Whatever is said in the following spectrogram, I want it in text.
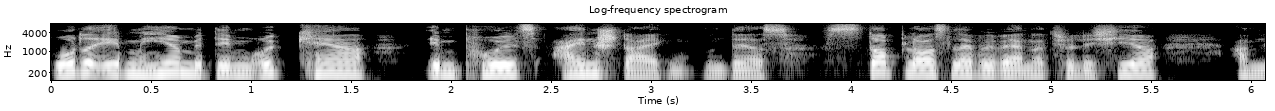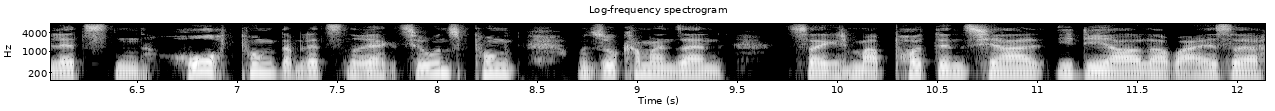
oder eben hier mit dem Rückkehrimpuls einsteigen. Und das Stop-Loss-Level wäre natürlich hier am letzten Hochpunkt, am letzten Reaktionspunkt. Und so kann man sein, sage ich mal, Potenzial idealerweise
